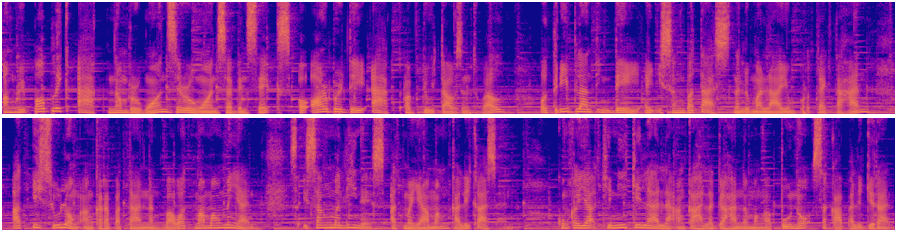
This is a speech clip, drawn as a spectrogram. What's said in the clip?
Ang Republic Act No. 10176 o Arbor Day Act of 2012 o Tree Planting Day ay isang batas na lumalayong protektahan at isulong ang karapatan ng bawat mamamayan sa isang malinis at mayamang kalikasan kung kaya kinikilala ang kahalagahan ng mga puno sa kapaligiran.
